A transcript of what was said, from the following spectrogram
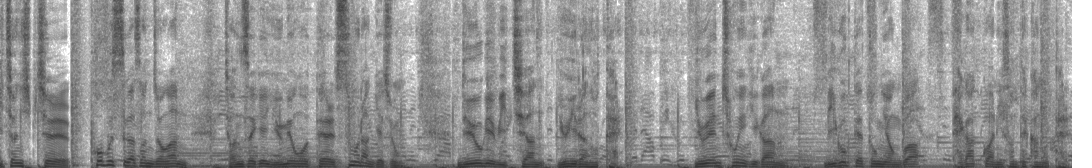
(2017) 포브스가 선정한 전 세계 유명 호텔 (21개) 중 뉴욕에 위치한 유일한 호텔 유엔 총회 기간 미국 대통령과 백악관이 선택한 호텔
